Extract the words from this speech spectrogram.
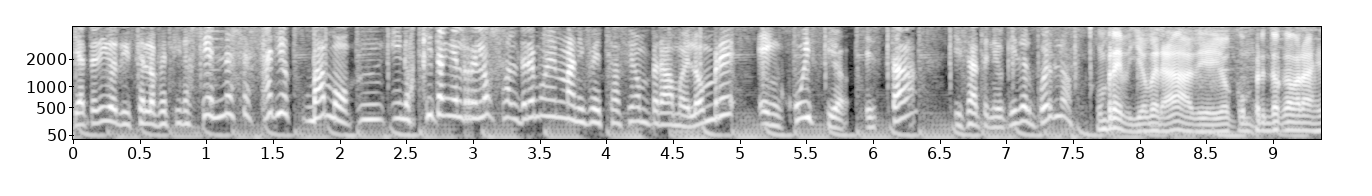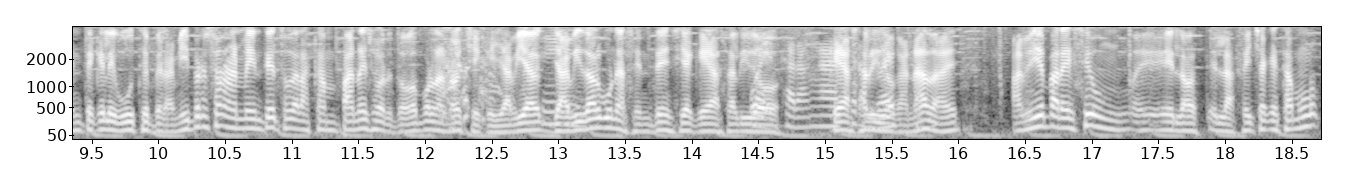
Ya te digo, dicen los vecinos, si es necesario, vamos, mm, y nos quitan el reloj, saldremos en manifestación. Pero vamos, el hombre en juicio está y se ha tenido que ir del pueblo. Hombre, yo verá, yo comprendo que habrá gente que le guste, pero a mí personalmente esto de las campanas, sobre todo por la noche, que ya había, Sí. ya ha habido alguna sentencia que ha salido, Pues que ha salido ganada, ¿eh? A mí me parece un, eh, en la, en la fecha que estamos,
